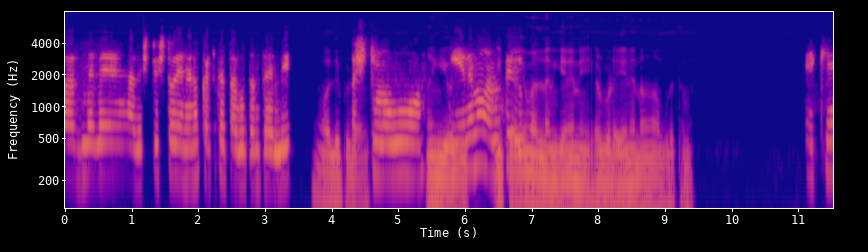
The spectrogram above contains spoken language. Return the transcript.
ಆದ್ಮೇಲೆ ಅದೆಷ್ಟೆಷ್ಟೋ ಏನೇನೋ ಕಟ್ ಕಟ್ ಆಗುತ್ತಂತೆ ಅಲ್ಲಿ. ಅಷ್ಟು ನೋವು. ಏನೇನೋ ಅಂತೇಳಿ ನನ್ಗೆ ಏನೇನು ಹೇಳ್ಬೇಡ ಏನೇನೋ ಆಗ್ಬಿಡುತ್ತಮ್ಮ ಯಾಕೆ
